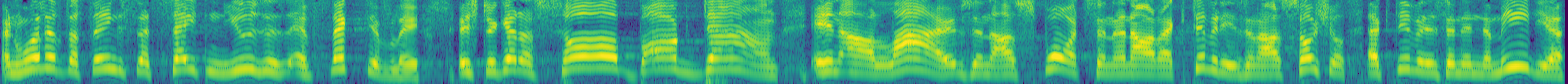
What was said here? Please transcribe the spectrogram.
And one of the things that Satan uses effectively is to get us so bogged down in our lives, in our sports, and in our activities, in our social activities, and in the media,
